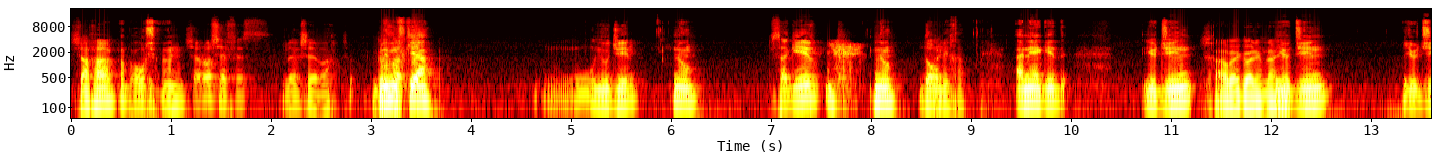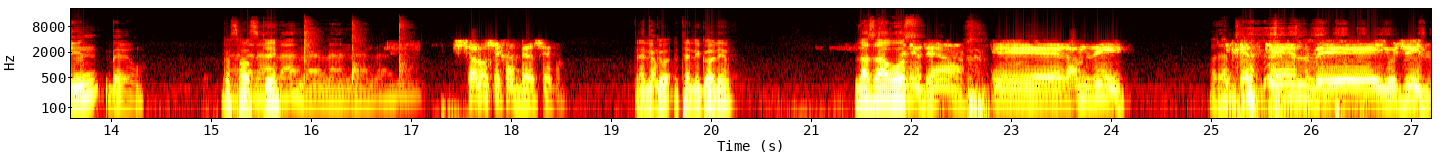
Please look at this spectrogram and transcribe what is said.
שחר? לא, ברור שלנו. 3-0, באר שבע. מי? הוא יוג'ין, נו, שגיב, נו. דור מיכה. אני אגיד יוג'ין, יש לך הרבה גולים להגיד. יוג'ין, יוג'ין, בררו. גוסרסקי? שלוש אחד באר שבע. תן לי גולים. לזרוס. אני יודע, אה, רמזי, יחזקאל ויוג'ין.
